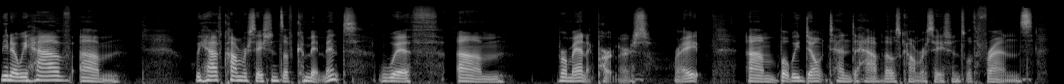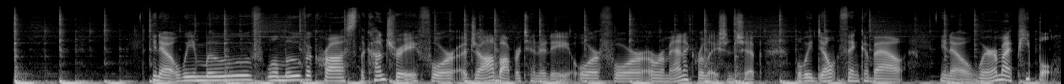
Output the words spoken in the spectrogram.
You know, we have um, we have conversations of commitment with um, romantic partners, right? Um, but we don't tend to have those conversations with friends you know, we move, we'll move across the country for a job opportunity or for a romantic relationship, but we don't think about, you know, where are my people?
